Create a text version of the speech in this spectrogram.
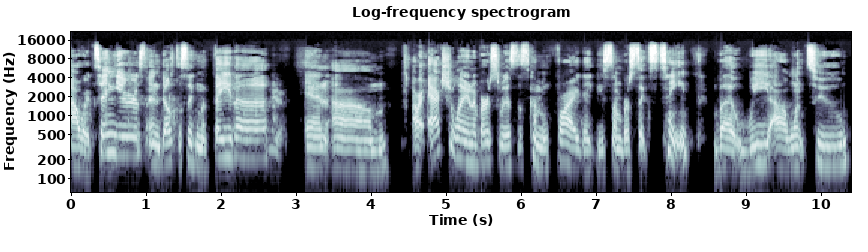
our 10 years in Delta Sigma Theta. Yeah. And um, our actual anniversary is this coming Friday, December 16th. But we uh, went to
